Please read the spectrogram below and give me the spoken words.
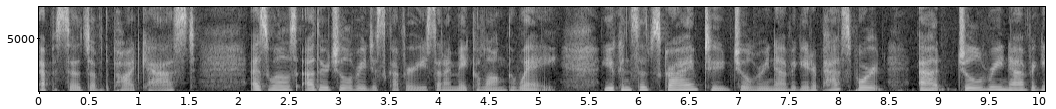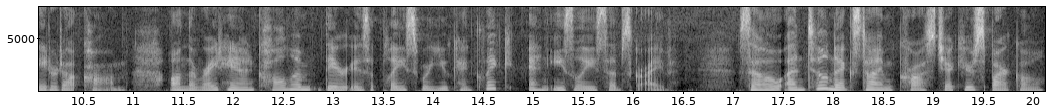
episodes of the podcast, as well as other jewelry discoveries that I make along the way. You can subscribe to Jewelry Navigator Passport at jewelrynavigator.com. On the right hand column, there is a place where you can click and easily subscribe. So until next time, cross check your sparkle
